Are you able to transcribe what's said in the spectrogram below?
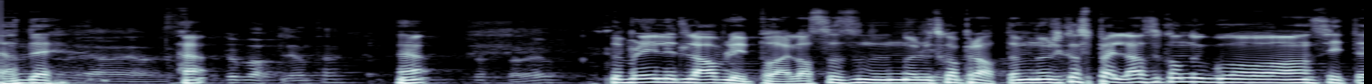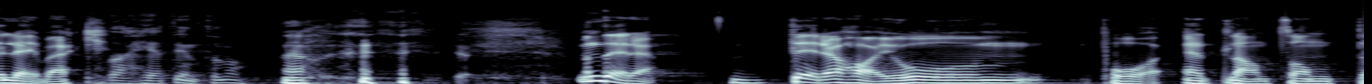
Ja, det, Ja, ja, Ja. her. ja. Det blir litt lav lyd på deg, Lasse, når du skal prate. Men når du skal spille, så kan du gå og sitte layback. Det er helt inntil nå. Ja. Men dere, dere har jo på et eller annet sånt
